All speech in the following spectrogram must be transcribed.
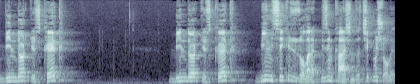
1440 1440 1800 olarak bizim karşımıza çıkmış oluyor.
